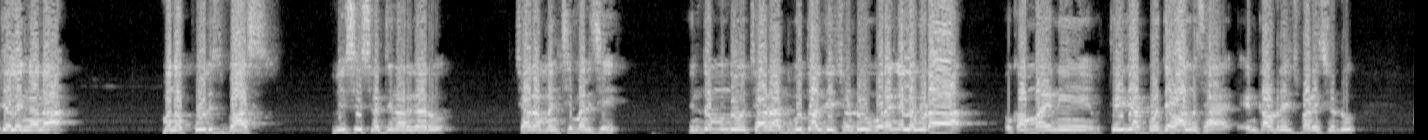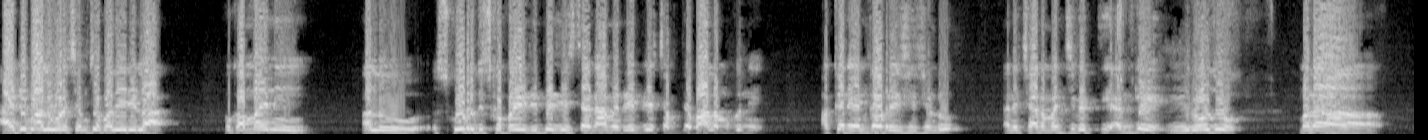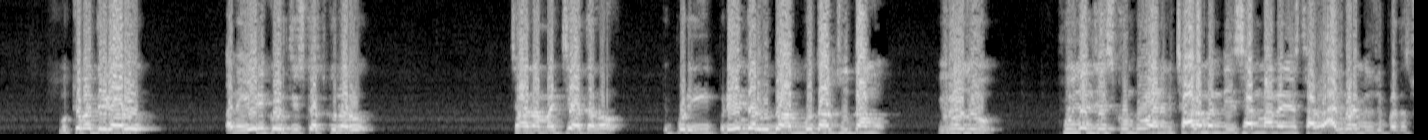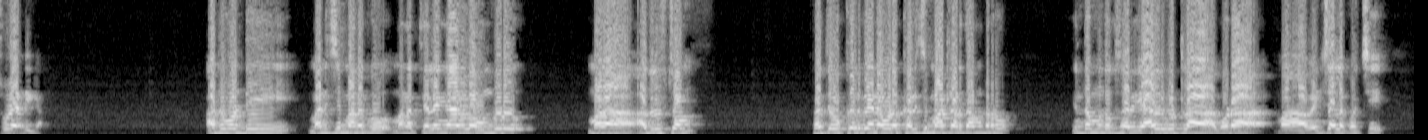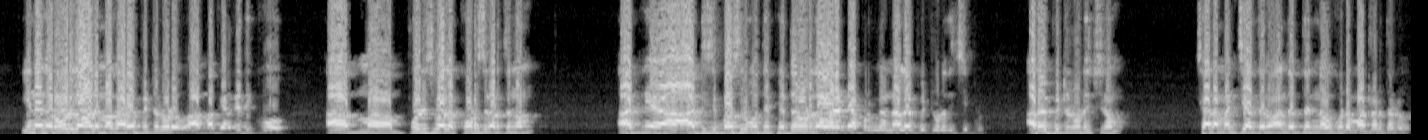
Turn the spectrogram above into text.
తెలంగాణ మన police boss VC Sajjanar గారు చాలా మంచి మనిషి. ఇంతకుముందు చాలా అద్భుతాలు చేసిండు. వరంగల్లో కూడా ఒక అమ్మాయిని తేజ పోతే వాళ్ళు ఎన్కౌంటర్ చేసి పడేసిండు. హైదరాబాద్ కూడా శంషాబాద్ ఏరియాలో ఒక అమ్మాయిని వాళ్ళు స్కూటర్ తీసుకుపోయి రిపేర్ చేస్తే ఆమె రేపు చేసి చంపితే వాళ్ళ ముగ్గురిని అక్కనే ఎన్కౌంటర్ చేసేసిండు. అని చాలా మంచి వ్యక్తి. అందుకే ఈరోజు మన ముఖ్యమంత్రి గారు అని ఏరికోరు తీసుకొచ్చుకున్నారు? చాలా మంచి అతను. ఇప్పుడు ఇప్పుడు ఏం జరుగుతుందో అద్భుతాలు చూద్దాము. ఈరోజు పూజలు చేసుకుంటూ ఆయనకు చాలా మంది సన్మానం చేస్తారు. అది కూడా మీకు చూపెడతా చూడండి ఇక. అటువంటి మనిషి మనకు మన తెలంగాణలో ఉండు మన అదృష్టం. ప్రతి ఒక్కరి పైన కూడా కలిసి మాట్లాడుతూ ఉంటారు. ఇంతకుముందు ఒకసారి యాదగిరిగుట్ల కూడా మా వెంచాలకు వచ్చి ఈయన రోడ్డు కావాలి మాకు అరవపెట్ట రోడ్డు మాకు వెనక దిక్కు పోలీసు వాళ్ళ కోర్స్ కడుతున్నాం. వాటిని ఆర్టీసీ బస్సులు పోతే పెద్ద రోడ్డు కావాలంటే అప్పుడు మేము నలభై ఫీట్ రోడ్డు ఇచ్చి అరవై ఫీట్ రోడ్డు ఇచ్చినాం. చాలా మంచి అతను అందరితో నవ్వుకుంటూ మాట్లాడతాడు.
